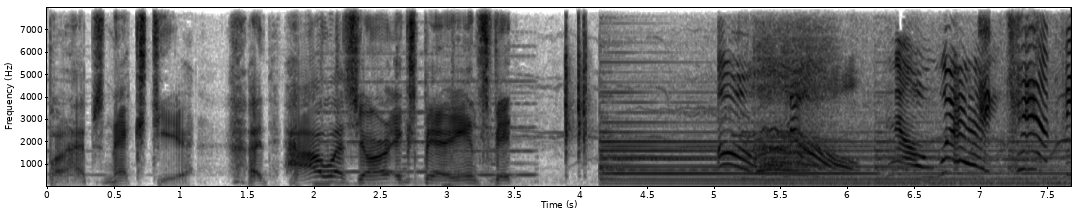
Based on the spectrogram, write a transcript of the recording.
perhaps next year. Uh, how was your experience with... Oh, no! No way! It can't be!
